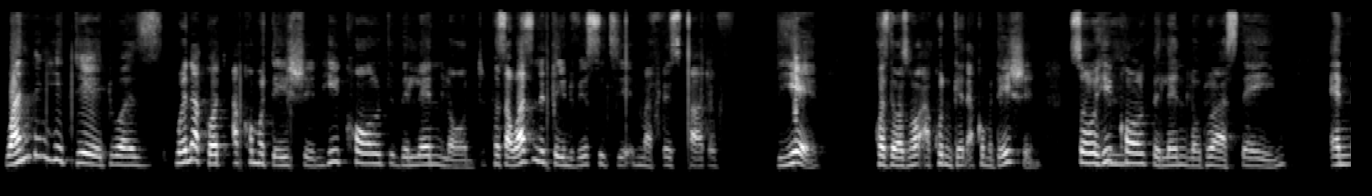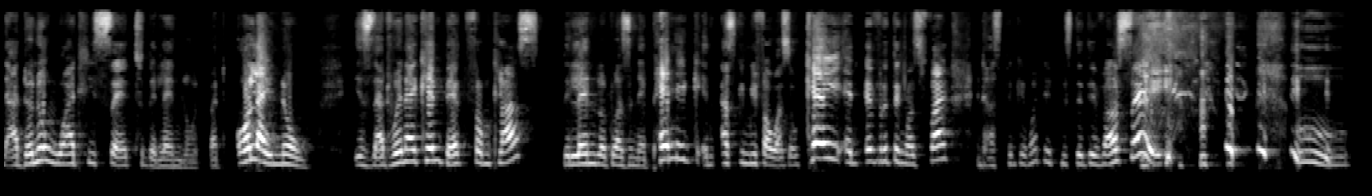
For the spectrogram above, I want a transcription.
one thing he did was when I got accommodation, he called the landlord because I wasn't at the university in my first part of the year because there was no, I couldn't get accommodation. So he mm. called the landlord who I was staying. And I don't know what he said to the landlord, but all I know is that when I came back from class, the landlord was in a panic and asking me if I was okay and everything was fine. And I was thinking, what did Mr. Deval say? Ooh.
